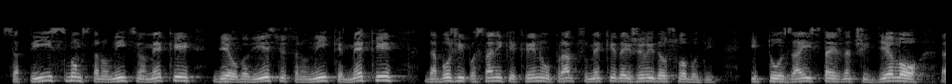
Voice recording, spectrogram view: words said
sa pismom stanovnicima Meke, gdje je obavijestio stanovnike Meke da Boži poslanik je krenuo u pravcu Meke da ih želi da oslobodi. I to zaista je znači djelo, e,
